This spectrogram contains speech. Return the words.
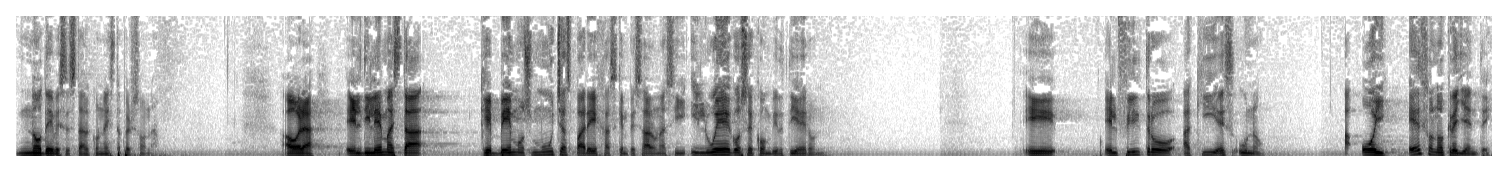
no debes estar con esta persona. Ahora, el dilema está que vemos muchas parejas que empezaron así y luego se convirtieron. Eh, el filtro aquí es uno. Ah, Hoy, ¿es o no creyente?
